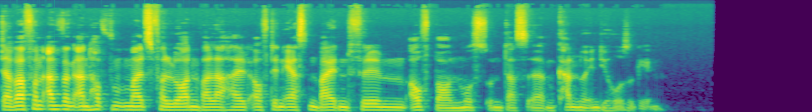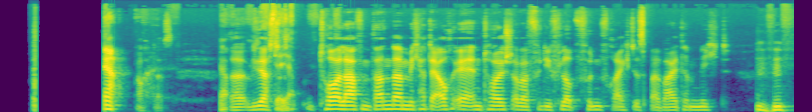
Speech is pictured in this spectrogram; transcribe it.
da war von Anfang an Hopfen und Malz verloren, weil er halt auf den ersten beiden Filmen aufbauen muss und das ähm, kann nur in die Hose gehen. Ja. Auch das. Ja. Äh, wie gesagt, Ja, ja. Thor Love and Thunder, mich hat er auch eher enttäuscht, aber für die Flop 5 reicht es bei weitem nicht. Mhm.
